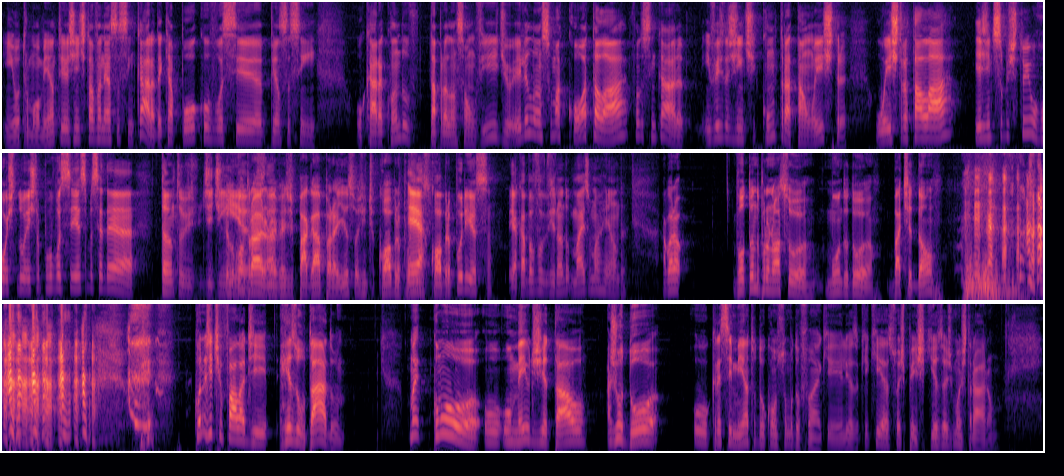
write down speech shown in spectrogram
em outro momento e a gente tava nessa assim, cara, daqui a pouco você pensa assim, o cara quando tá pra lançar um vídeo, ele lança uma cota lá, fala assim, cara, em vez da gente contratar um extra, o extra tá lá e a gente substitui o rosto do extra por você se você der tanto de dinheiro. Pelo contrário, né? Ao invés de pagar para isso, a gente cobra por É, isso. cobra por isso. E acaba virando mais uma renda. Agora, voltando pro nosso mundo do batidão. Quando a gente fala de resultado, como, é- o meio digital ajudou o crescimento do consumo do funk, Elisa? O que, que as suas pesquisas mostraram?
